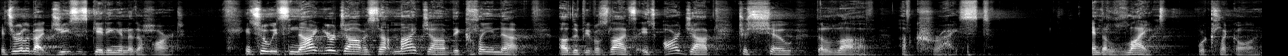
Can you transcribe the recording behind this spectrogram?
It's really about Jesus getting into the heart. And so it's not your job, it's not my job to clean up other people's lives. It's our job to show the love of Christ. And the light will click on.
